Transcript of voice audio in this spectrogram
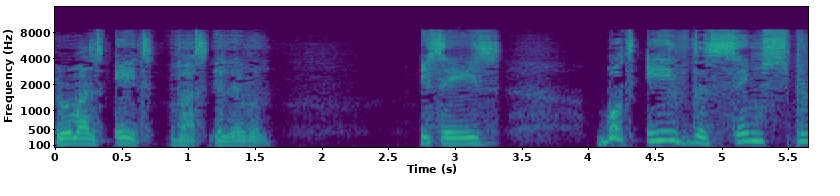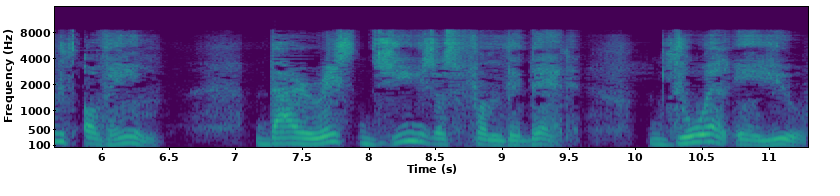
Romans 8, verse 11. It says, but if the same spirit of him that raised Jesus from the dead dwell in you,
